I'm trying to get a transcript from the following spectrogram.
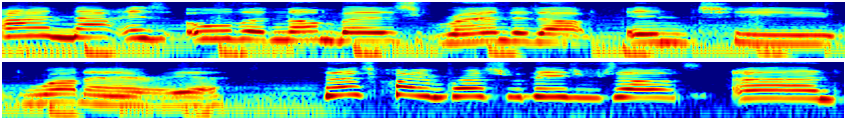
And that is all the numbers rounded up into one area. So was quite impressed with these results, and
